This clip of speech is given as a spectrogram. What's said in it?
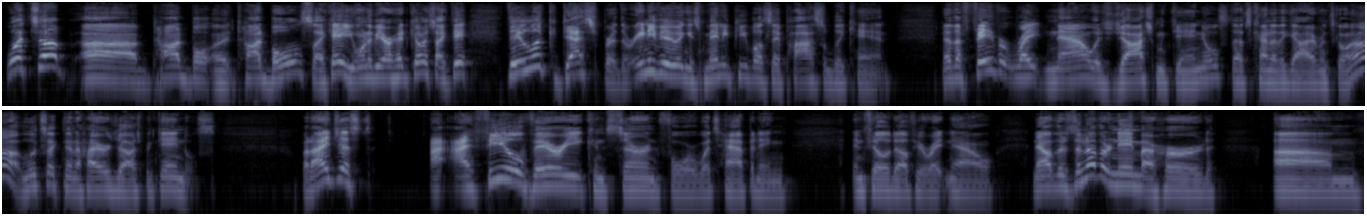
what's up, uh, Todd Bo- uh, Todd Bowles? Like, hey, you want to be our head coach? Like, they they look desperate. They're interviewing as many people as they possibly can. Now, the favorite right now is Josh McDaniels. That's kind of the guy everyone's going, oh, it looks like they're going to hire Josh McDaniels. But I just, I, I feel very concerned for what's happening in Philadelphia right now. Now, there's another name I heard. Um,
